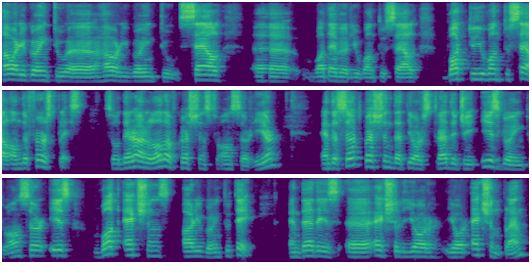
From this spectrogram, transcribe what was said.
how are you going to uh, how are you going to sell uh, whatever you want to sell? What do you want to sell on the first place? So there are a lot of questions to answer here. And the third question that your strategy is going to answer is what actions are you going to take? And that is uh, actually your your action plan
